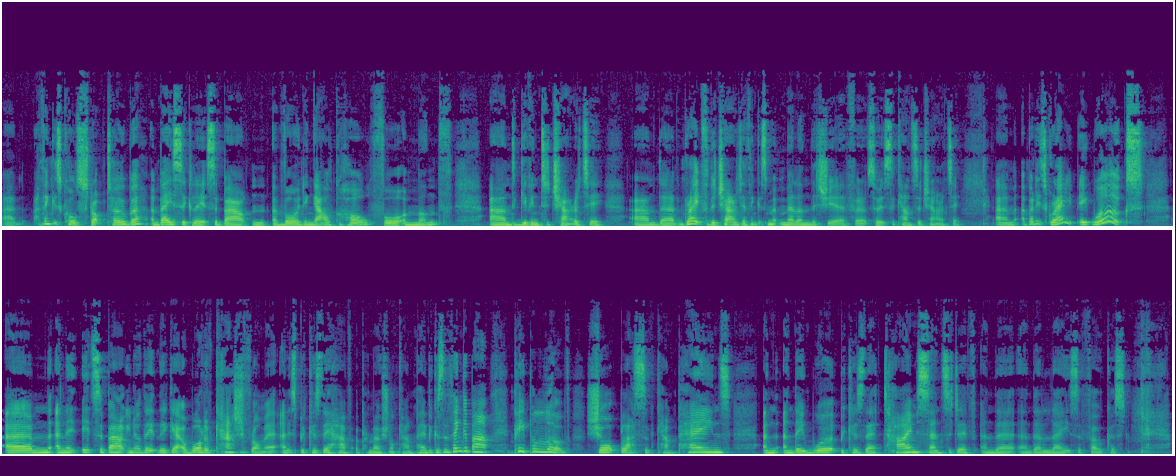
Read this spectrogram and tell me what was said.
um, I think it's called Stoptober, and basically it's about avoiding alcohol for a month and giving to charity. And uh, great for the charity. I think it's Macmillan this year, for so it's the cancer charity. Um, but it's great. It works. Um, and it, it's about, you know, they, they get a wad of cash from it, and it's because they have a promotional campaign. Because the thing about people love short blasts of campaigns, and, and they work because they're time sensitive and they're, and they're laser focused.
